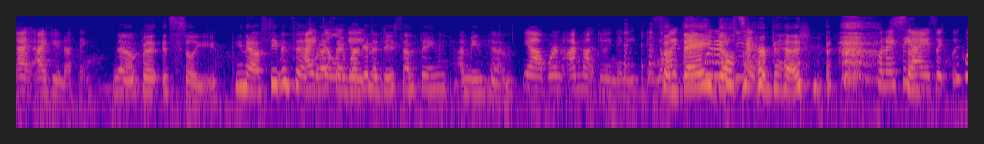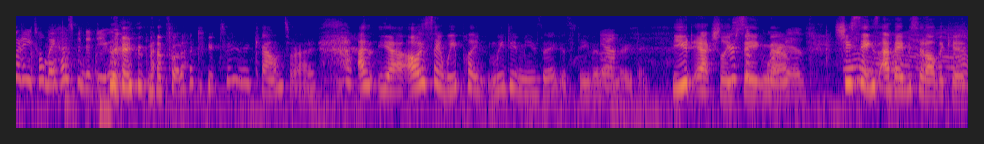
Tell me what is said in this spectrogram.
I, I do nothing. No, but it's still you. You know, Steven says I when I say we're gonna do something, I mean him. Yeah, we're, I'm not doing anything. So like, they built I our bed. When I say So- I, it's like, look what I told my husband to do. That's what I do too. It counts, right? I, yeah, I always say we play, we do music. It's Steven. I Yeah. don't do anything. Actually You're sing though. supportive. She sings. I babysit all the kids.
